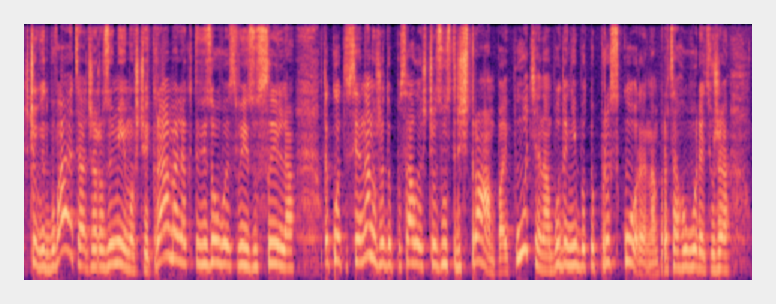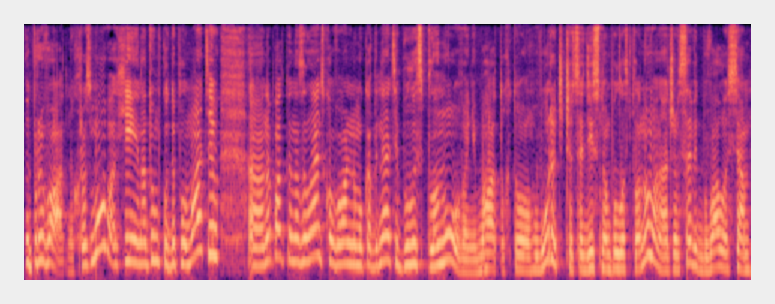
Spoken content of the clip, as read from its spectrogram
що відбувається, адже розуміємо, що і Кремль активізовує свої зусилля. Так от в CNN вже дописали, що зустріч Трампа і Путіна буде нібито прискорена. Про це говорять уже у приватних розмовах. І на думку дипломатів, е, нападки на Зеленського в овальному кабінеті були сплановані. Багато хто говорить, що це дійсно було сплановано, адже все відбувалося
